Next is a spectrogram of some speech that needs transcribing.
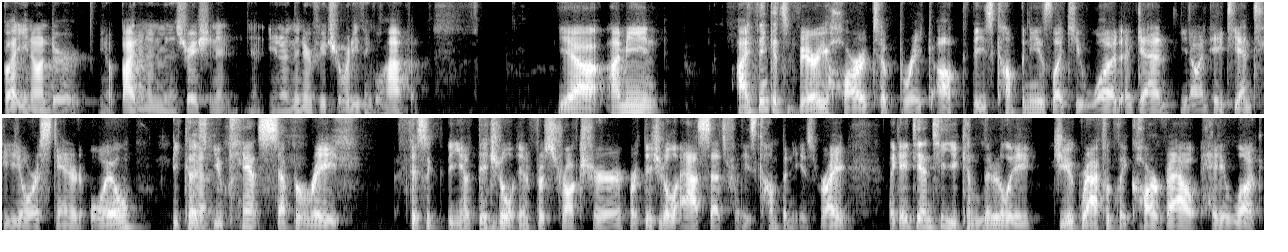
but you know, under you know Biden administration and, and you know in the near future, what do you think will happen? Yeah, I mean, I think it's very hard to break up these companies like you would again, you know, an AT and T or a Standard Oil, because yeah. you can't separate physical, you know, digital infrastructure or digital assets for these companies, right? like AT&T, you can literally geographically carve out, hey, look,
